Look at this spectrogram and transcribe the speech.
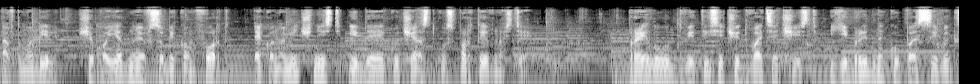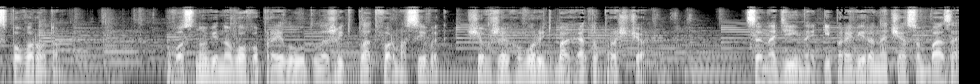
автомобіль, що поєднує в собі комфорт, економічність і деяку частку спортивності. Prelude 2026 гібридне купе Civic з поворотом. В основі нового Prelude лежить платформа Civic, що вже говорить багато про що. Це надійна і перевірена часом база,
